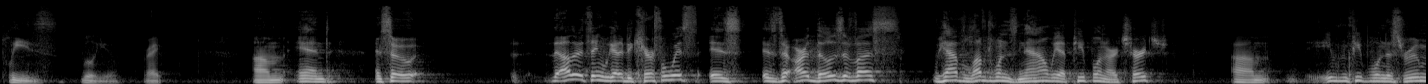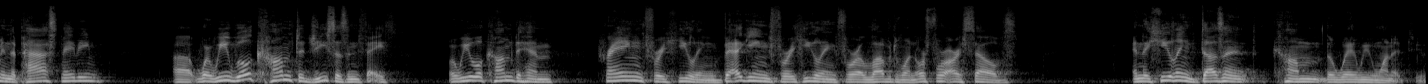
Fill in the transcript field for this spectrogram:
please will you, right? Um, and, and so the other thing we got to be careful with is, is there are those of us, we have loved ones now, we have people in our church, um, even people in this room in the past, maybe, uh, where we will come to Jesus in faith, where we will come to him praying for healing, begging for healing for a loved one or for ourselves. And the healing doesn't come the way we want it to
